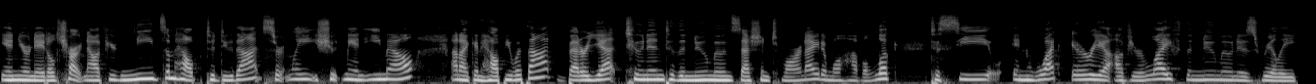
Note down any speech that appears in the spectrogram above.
in your natal chart. Now, if you need some help to do that, certainly shoot me an email and I can help you with that. Better yet, tune in to the new moon session tomorrow night and we'll have a look to see in what area of your life the new moon is really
